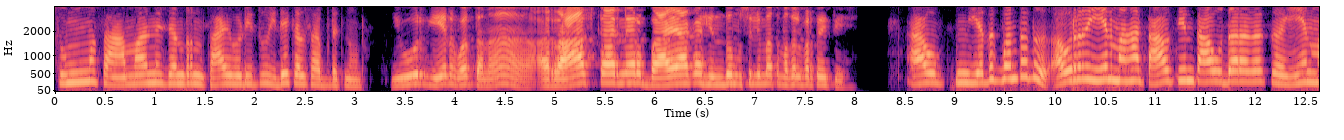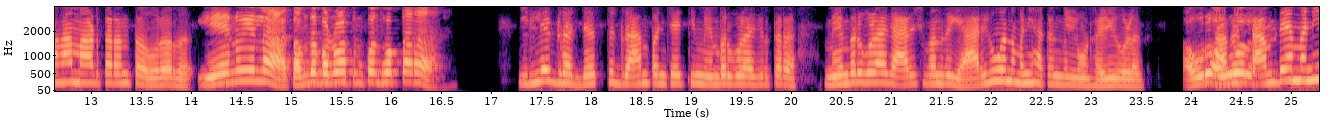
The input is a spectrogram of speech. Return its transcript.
ಸುಮ್ಮ ಸಾಮಾನ್ಯ ಜನರನ್ನ ಸಾಯ್ ಹೊಡಿದು ಇದೇ ಕೆಲ್ಸ ಆಗ್ಬಿಟ್ಟೈತಿ ನೋಡ್ರಿ ಇವ್ರಿಗೆ ಏನ್ ಗೊತ್ತನ? ಆ ರಾಜಕಾರಣಿಯವ್ರ ಬಾಯಾಗ ಹಿಂದೂ ಮುಸ್ಲಿಂ ಅಂತ ಮೊದಲ ಬರ್ತೈತಿ. ಅವ್ ಎದಕ್ ಬಂತದು? ಅವ್ರ ಏನ್ ಮಹಾ ತಾವ್ ತಿಂದ್ ತಾವ್ ಉದ್ದಾರ ಆಗಾಕ ಏನ್ ಮಹಾ ಮಾಡ್ತಾರಂತ ಅವ್ರವ್ರ. ಏನೂ ಇಲ್ಲ. ತಮ್ದ ಬಂಡವಾಳ ತುಂಬ್ಕೊಂಡ್ ಹೋಗ್ತಾರ. ಇಲ್ಲೇ ಗ್ರ ಜಸ್ಟ್ ಗ್ರಾಮ ಪಂಚಾಯತಿ ಮೆಂಬರ್ಗಳಾಗಿರ್ತಾರ. ಮೆಂಬರ್ಗಳಾಗಿ ಆರಿಸಿ ಬಂದ್ರ ಯಾರಿಗೂ ಒಂದ್ ಮನಿ ಹಾಕಂಗಿಲ್ಲ ನೋಡ್ ಹಳ್ಳಿ ಒಳಗ ಅವ್ರು ತಮ್ದೇ ಮನಿ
